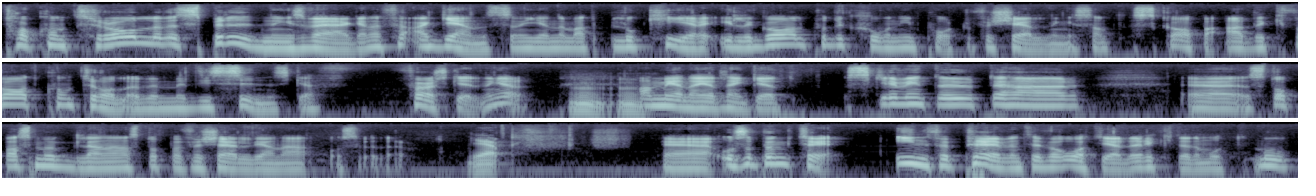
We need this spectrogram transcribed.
ta kontroll över spridningsvägarna för agensen genom att blockera illegal produktion, import och försäljning samt skapa adekvat kontroll över medicinska förskrivningar. Mm, mm. Han menar helt enkelt, skriv inte ut det här, eh, stoppa smugglarna, stoppa försäljarna och så vidare. Yep. Eh, och så punkt tre, inför preventiva åtgärder riktade mot, mot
